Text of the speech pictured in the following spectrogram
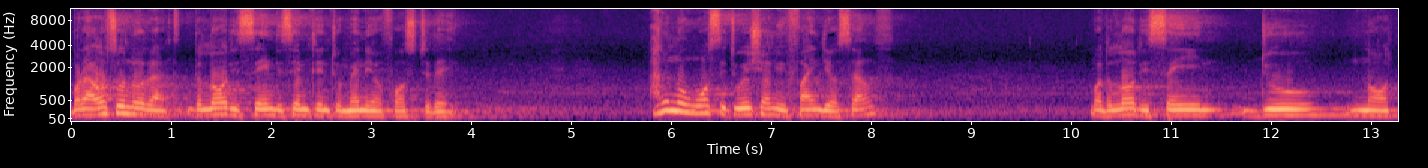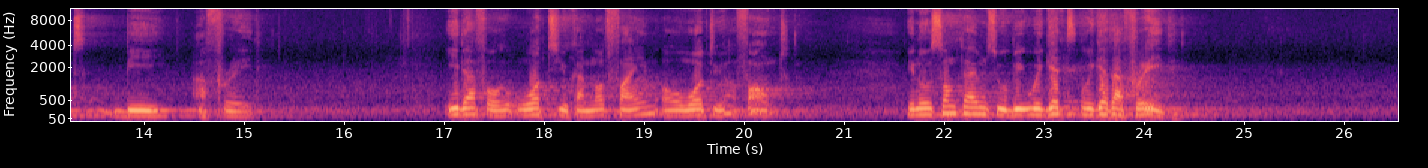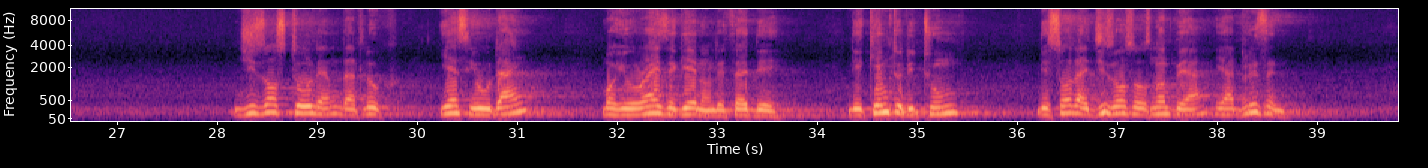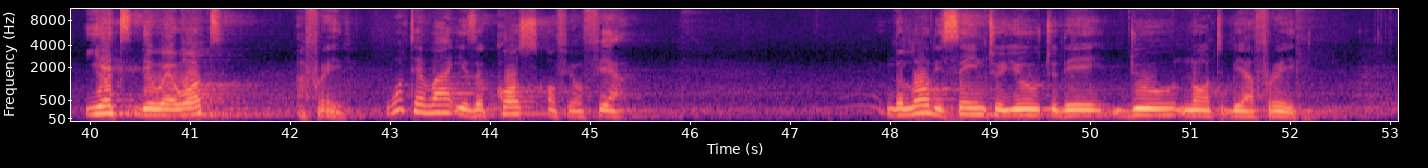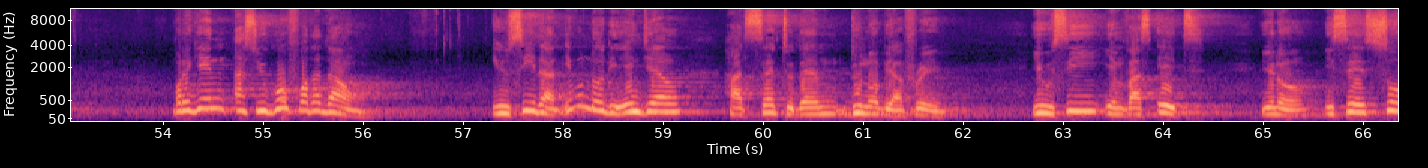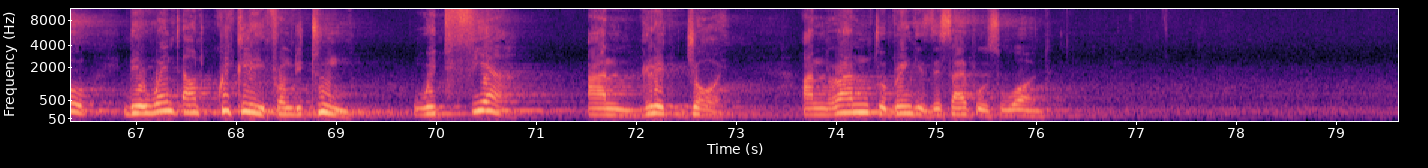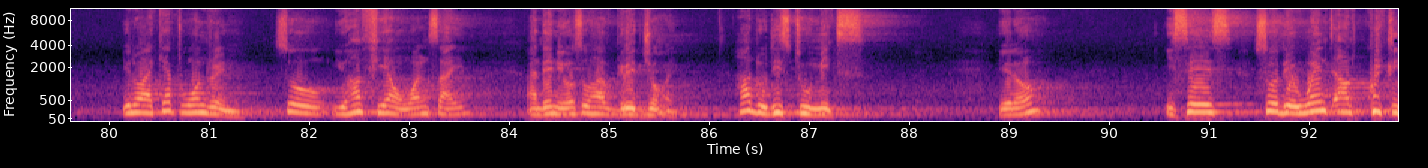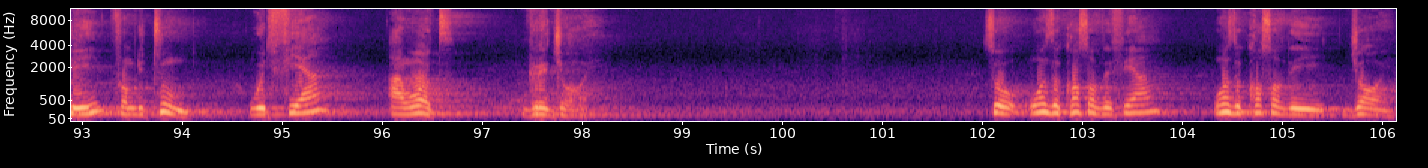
But I also know that the Lord is saying the same thing to many of us today. I don't know what situation you find yourself, but the Lord is saying, do not be afraid. Either for what you cannot find or what you have found. You know, sometimes we, we, get, we get afraid. Jesus told them that, look, yes, he will die, but he will rise again on the third day. They came to the tomb, they saw that Jesus was not there, he had risen. Yet they were what? Afraid. Whatever is the cause of your fear, the Lord is saying to you today, do not be afraid. But again, as you go further down, you see that even though the angel had said to them, Do not be afraid, you see in verse 8, you know, he says, So they went out quickly from the tomb with fear and great joy and ran to bring his disciples word. You know, I kept wondering so you have fear on one side, and then you also have great joy. How do these two mix? You know? He says, So they went out quickly from the tomb with fear and what? Great joy. So, what's the cause of the fear? What's the cause of the joy?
